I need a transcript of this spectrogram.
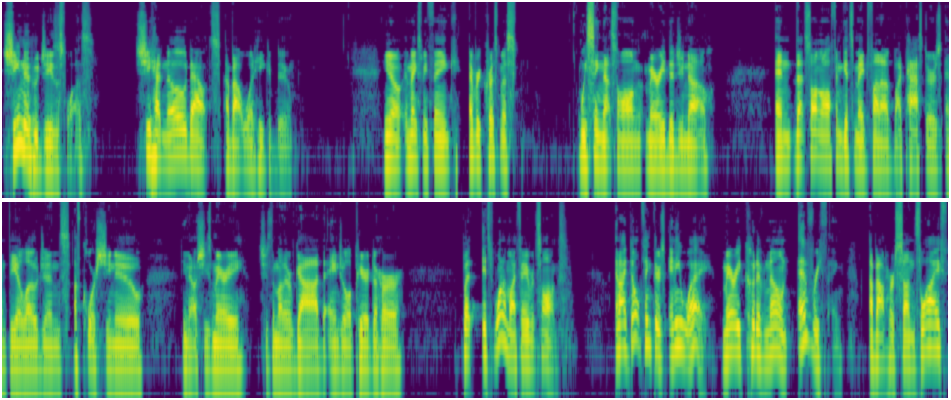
She knew who Jesus was. She had no doubts about what he could do. You know, it makes me think every Christmas we sing that song, Mary, Did You Know? And that song often gets made fun of by pastors and theologians. Of course, she knew you know, she's Mary, she's the mother of God, the angel appeared to her. But it's one of my favorite songs. And I don't think there's any way Mary could have known everything about her son's life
